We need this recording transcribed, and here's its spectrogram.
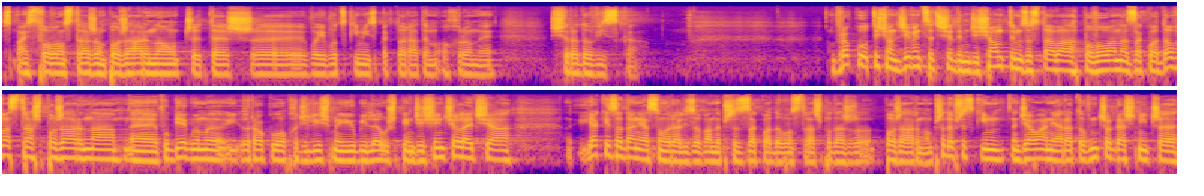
z Państwową Strażą Pożarną czy też Wojewódzkim Inspektoratem Ochrony Środowiska. W roku 1970 została powołana Zakładowa Straż Pożarna. E, W ubiegłym roku obchodziliśmy jubileusz 50-lecia. Jakie zadania są realizowane przez Zakładową Straż Pożarną? Przede wszystkim działania ratowniczo-gaśnicze,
